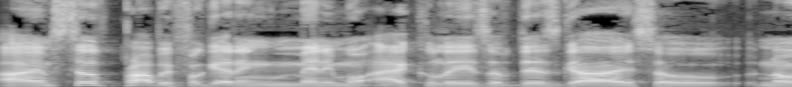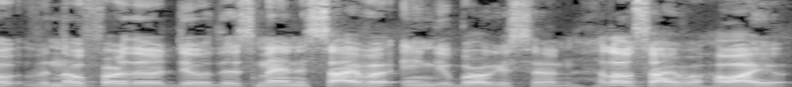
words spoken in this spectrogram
I am still probably forgetting many more accolades of this guy. So, no, with no further ado, this man is Sævar Ingeborgsson. Hello, Sævar. How are you?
